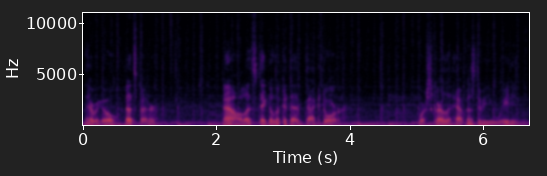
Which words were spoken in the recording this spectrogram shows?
There we go, that's better. Now, let's take a look at that back door, where Scarlet happens to be waiting.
